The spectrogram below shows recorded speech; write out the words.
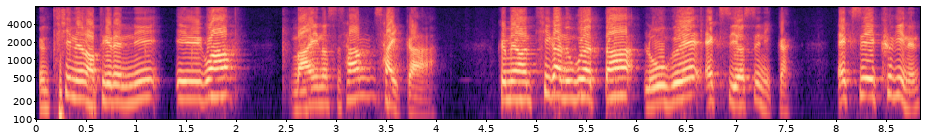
그럼 t는 어떻게 됐니? 1과 마이너스 3 사이까 그러면 t가 누구였다? 로그의 x였으니까 x의 크기는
